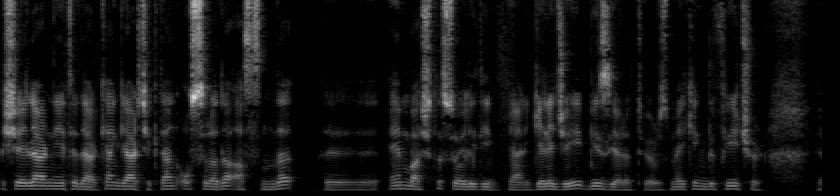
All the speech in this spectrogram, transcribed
bir şeyler niyet ederken gerçekten o sırada aslında e, en başta söylediğim yani geleceği biz yaratıyoruz. Making the future e,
